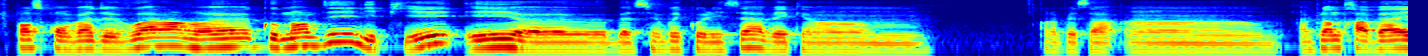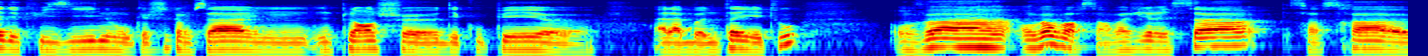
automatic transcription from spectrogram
je pense qu'on va devoir euh, commander les pieds et euh, bah, se bricoler ça avec un appelle ça un, plan de travail de cuisine ou quelque chose comme ça une, une planche euh, découpée euh, à la bonne taille et tout. On va on va voir ça. On va gérer ça. Ça sera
